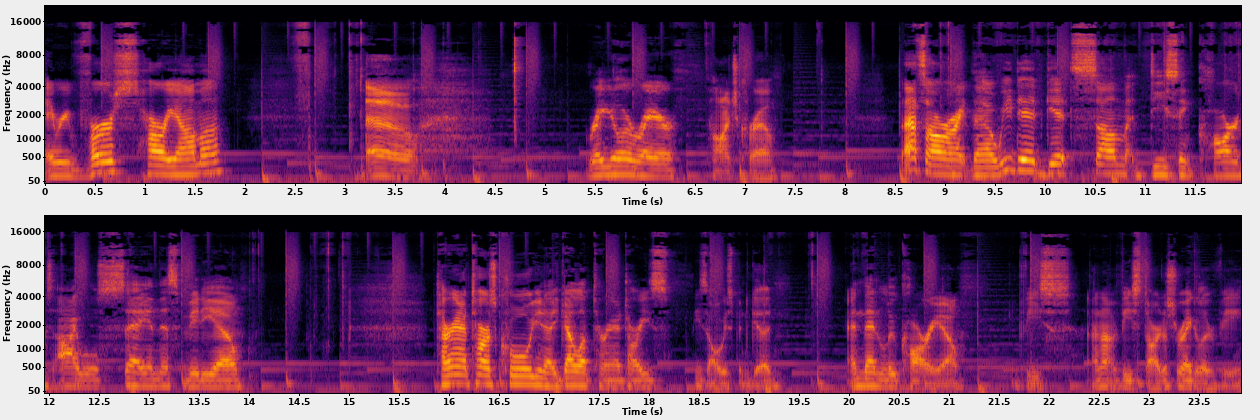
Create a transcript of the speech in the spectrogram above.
a reverse Hariyama. Oh. Regular rare Honchkrow. That's alright though. We did get some decent cards, I will say, in this video. Tyranitar's cool. You know, you gotta love Tyranitar. He's, he's always been good. And then Lucario. V, uh, not V-Star, just regular V.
